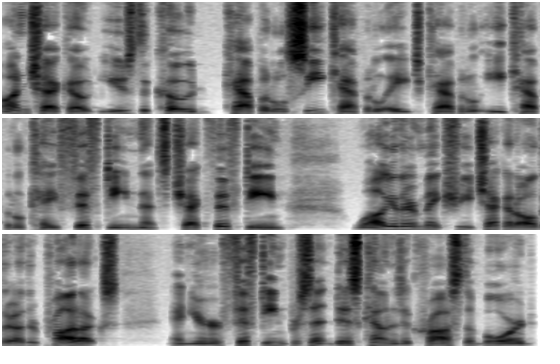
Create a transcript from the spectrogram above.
On checkout, use the code capital C, capital H, capital E, capital K 15. That's Chek 15. While you're there, make sure you check out all their other products, and your 15% discount is across the board.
